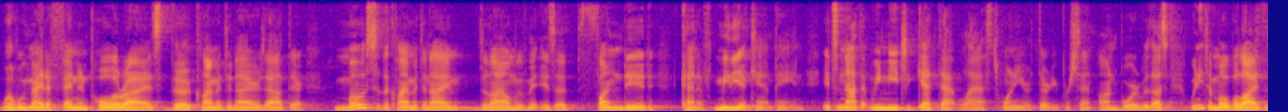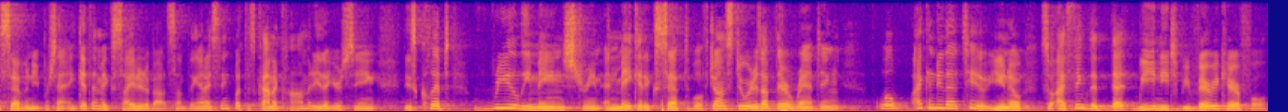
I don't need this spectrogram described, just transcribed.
well, we might offend and polarize the climate deniers out there, most of the climate denial movement is a funded kind of media campaign. It's not that we need to get that last 20 or 30% on board with us. We need to mobilize the 70% and get them excited about something. And I think with this kind of comedy that you're seeing, these clips really mainstream and make it acceptable. If Jon Stewart is up there ranting, well, I can do that too, you know? So I think that, that we need to be very careful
